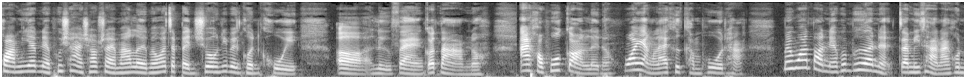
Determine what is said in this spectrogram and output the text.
ความเงียบเนี่ยผู้ชายชอบใช้มากเลย ไม่ว่าจะเป็นช่วงที่เป็นคนคุย เอ่อ หรือแฟนก็ตามเนาะอะขอพูดก่อนเลยเนาะว่าอย่างแรกคือคำพูดค่ะ ไม่ว่าตอนนี้เพื่อนๆเนี่ยจะมีฐานะคน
